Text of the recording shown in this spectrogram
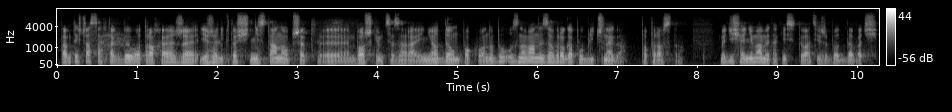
w tamtych czasach tak było trochę, że jeżeli ktoś nie stanął przed e, bożkiem Cezara i nie oddał mu pokłonu, był uznawany za wroga publicznego, po prostu. My dzisiaj nie mamy takiej sytuacji, żeby oddawać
